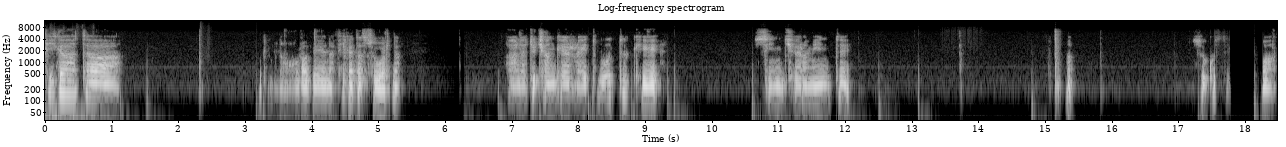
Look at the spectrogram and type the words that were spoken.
figata no vabbè è una figata assurda laggiù c'è anche il redwood che sinceramente ah. su queste qua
